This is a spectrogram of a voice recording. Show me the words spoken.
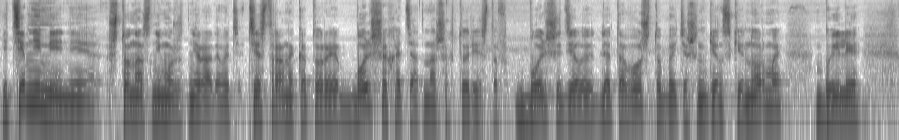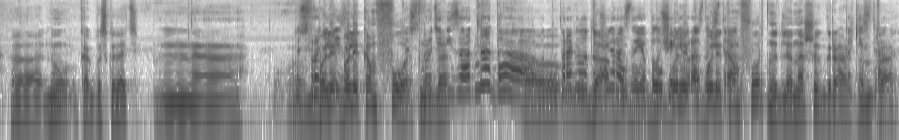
И тем не менее, что нас не может не радовать, те страны, которые больше хотят наших туристов, больше делают для того, чтобы эти шенгенские нормы были, ну, как бы сказать, то есть более, виза, более комфортны. То есть вроде да? виза одна, да, вот правила да, очень разные ее получения более, в разных более странах. комфортны для наших граждан. Какие страны?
